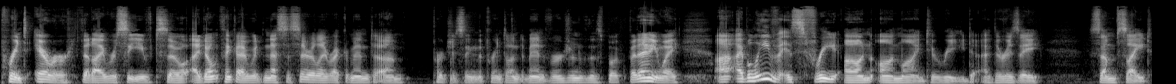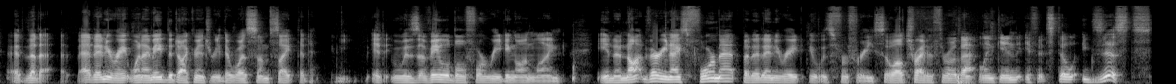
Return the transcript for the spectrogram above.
print error that I received. So I don't think I would necessarily recommend um, purchasing the print on demand version of this book. But anyway, uh, I believe it's free on online to read. Uh, there is a some site that uh, at any rate when I made the documentary there was some site that it was available for reading online in a not very nice format but at any rate it was for free so I'll try to throw that link in if it still exists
